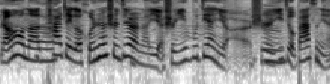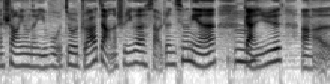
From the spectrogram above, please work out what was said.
然后呢，嗯。它这个浑身是劲儿呢，也是一部电影儿，是嗯。一九八四年上映的一部，就是主要讲的是一个小镇青年嗯。敢于呃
